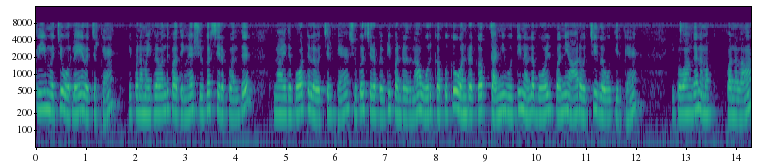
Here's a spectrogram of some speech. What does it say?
க்ரீம் வச்சு ஒரு லேயர் வச்சுருக்கேன். இப்போ நம்ம இதில் வந்து பார்த்திங்கன்னா சுகர் சிரப் வந்து நான் இதை பாட்டிலில் வச்சுருக்கேன். சுகர் சிரப் எப்படி பண்ணுறதுனா ஒரு கப்புக்கு ஒன்றரை கப் தண்ணி ஊற்றி நல்லா பாயில் பண்ணி ஆற வச்சு இதில் ஊற்றிருக்கேன் இப்போ வாங்க நம்ம பண்ணலாம்.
